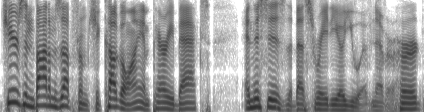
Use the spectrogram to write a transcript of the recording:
Cheers and bottoms up from Chicago. I am Perry Bax, and this is the best radio you have never heard.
